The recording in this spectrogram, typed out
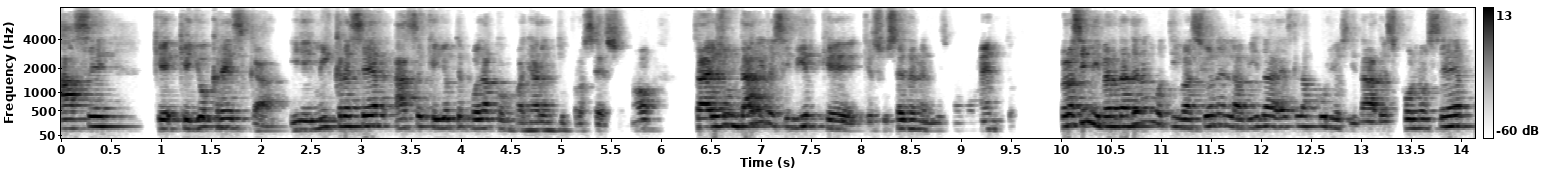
hace que, que, yo crezca y mi crecer hace que yo te pueda acompañar en tu proceso, ¿no? O sea, es un dar y recibir que, que sucede en el mismo momento. Pero sí, mi verdadera motivación en la vida es la curiosidad, es conocer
